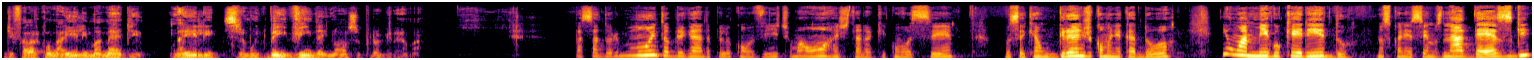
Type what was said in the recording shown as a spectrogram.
de falar com Naili Mamed. Naili, seja muito bem-vinda em nosso programa. Passador, muito obrigada pelo convite. Uma honra estar aqui com você. Você que é um grande comunicador e um amigo querido. Nos conhecemos na DESG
